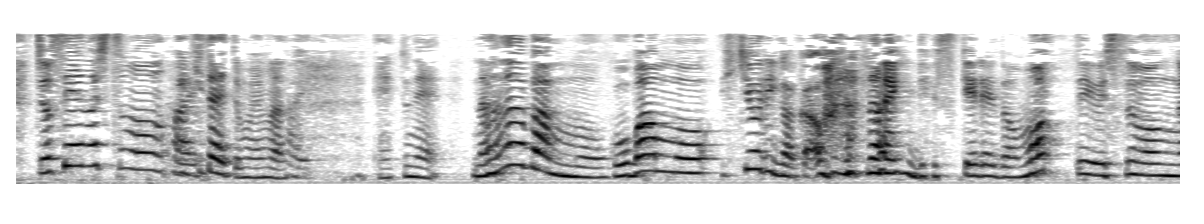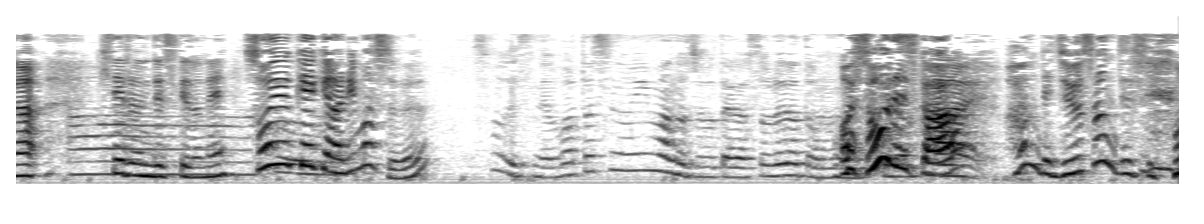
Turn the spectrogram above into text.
女性の質問はい。いきたいと思います。はいえっとね、7番も5番も飛距離が変わらないんですけれどもっていう質問が来てるんですけどね。そういう経験あります？そうですね。私の今の状態はそれだと思うんですあ、そうですか、はい。ハンデ13ですよ。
